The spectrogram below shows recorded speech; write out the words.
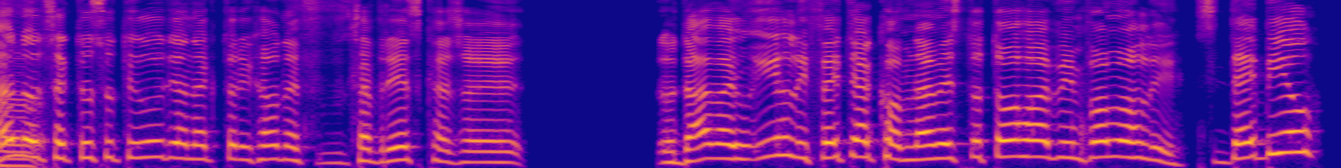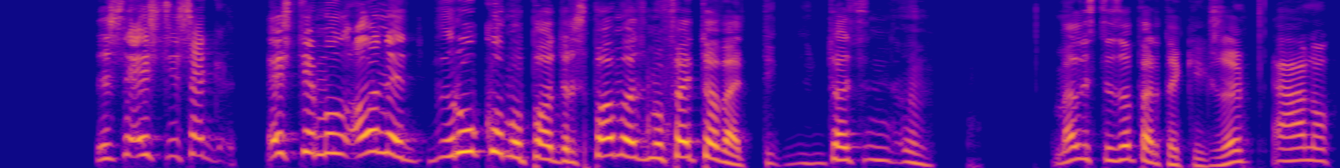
Áno, uh, však to sú tí ľudia, na ktorých on sa vrieska, že dávajú ihly feťakom namiesto toho, aby im pomohli. Si debil? Ešte, ešte, však, ešte mu, one, ruku mu podrž, pomôcť mu fetovať. To je, hm. Mali ste zo pár takých, že? Áno.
